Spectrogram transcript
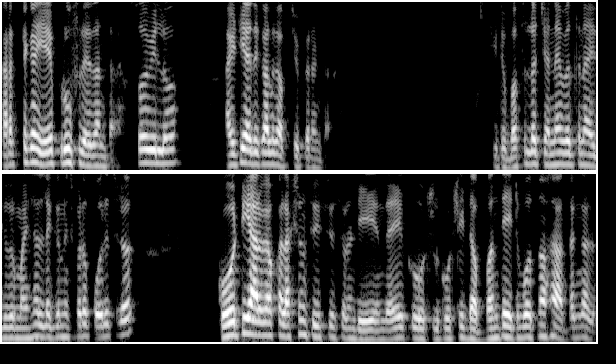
కరెక్ట్గా ఏ ప్రూఫ్ లేదంట. సో వీళ్ళు ఐటీ అధికారులకు అప్పచెప్పారంట. ఇటు బస్సులో చెన్నై వెళ్తున్న ఐదుగురు మహిళల దగ్గర నుంచి కూడా పోలీసులు కోటి అరవై ఒక్క లక్షలు సీజ్ చేస్తారండి కోట్లు కోట్లు డబ్బంతా ఎటుపోతుందో అర్థం కాదు.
